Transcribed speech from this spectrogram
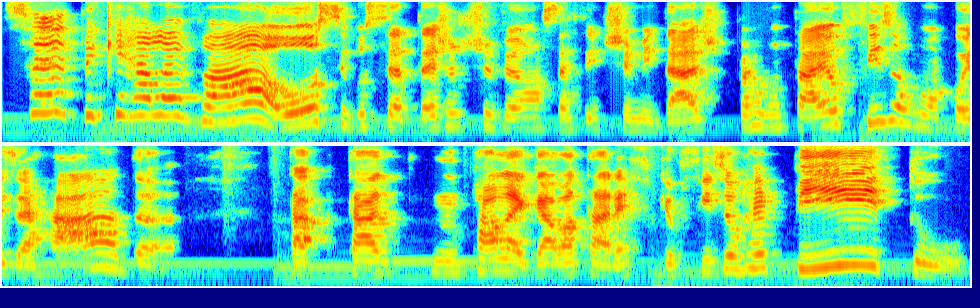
Você tem que relevar. Ou se você até já tiver uma certa intimidade, perguntar: eu fiz alguma coisa errada? Tá, tá, não tá legal a tarefa que eu fiz, eu repito.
